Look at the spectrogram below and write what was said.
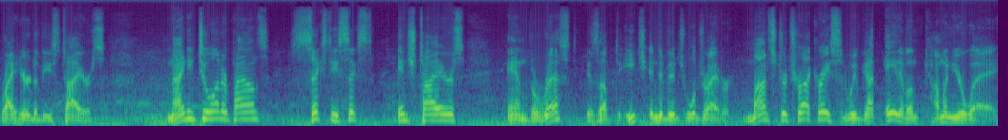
right here to these tires. 9,200 pounds, 66 inch tires, and the rest is up to each individual driver. Monster Truck Racing, we've got eight of them coming your way.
